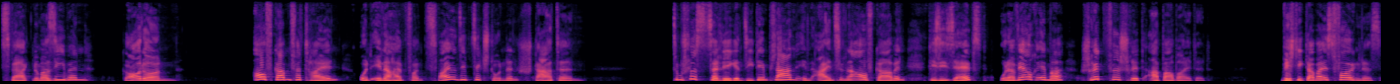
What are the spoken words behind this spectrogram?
Zwerg Nummer 7. Gordon. Aufgaben verteilen und innerhalb von 72 Stunden starten. Zum Schluss zerlegen Sie den Plan in einzelne Aufgaben, die Sie selbst oder wer auch immer Schritt für Schritt abarbeitet. Wichtig dabei ist Folgendes.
